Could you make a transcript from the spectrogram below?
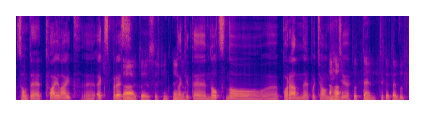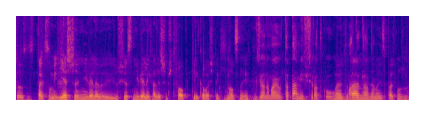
Są te Twilight e, Express, Tak, to jest coś pięknego. takie te nocno-poranne pociągi, Aha, gdzie to ten, czekaj, tak, bo to, tak, to są jeszcze niewiele, już jest niewiele ich, ale jeszcze przetrwało kilka właśnie takich nocnych. gdzie one mają tatami w środku. Mają ma tatami, tatami. no mają spać można.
